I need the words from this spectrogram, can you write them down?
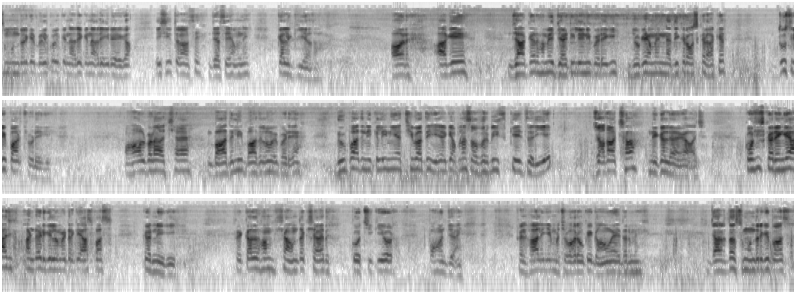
समुंदर के बिल्कुल किनारे किनारे ही रहेगा। इसी तरह से जैसे हमने कल किया था। और आगे जाकर हमें जेटी लेनी पड़ेगी, जो कि हमें नदी क्रॉस कराकर दूसरी पार छोड़ेगी। माहौल बड़ा अच्छा है, बादल ही बादल हुए पड़े हैं। धूप आज निकली नहीं है, अच्छी बात ये है कि अपना सफ़र भी इसके ज़रिए ज़्यादा अच्छा निकल जाएगा आज। कोशिश करेंगे आज 100 किलोमीटर के आसपास करने की। फिर कल हम शाम तक शायद कोची की ओर पहुँच जाएँ। फ़िलहाल ये मछुआरों के गाँव है इधर में। ज़्यादातर समुद्र के पास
